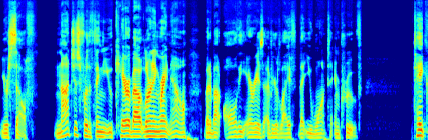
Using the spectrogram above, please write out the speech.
yourself, not just for the thing that you care about learning right now, but about all the areas of your life that you want to improve. Take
